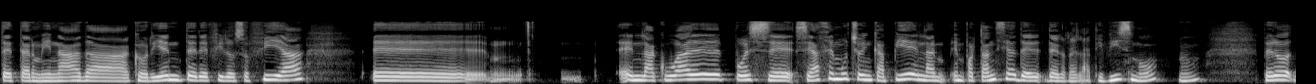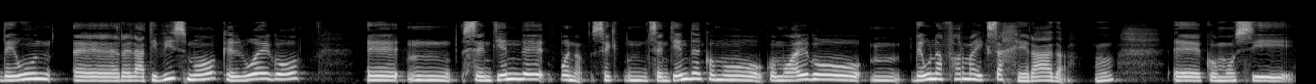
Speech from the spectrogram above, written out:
determinada corriente de filosofía en la cual pues se, hace mucho hincapié en la importancia de, del relativismo. Pero de un eh, relativismo que luego eh, se entiende, bueno, se, se entiende como, como, algo de una forma exagerada, eh, como si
